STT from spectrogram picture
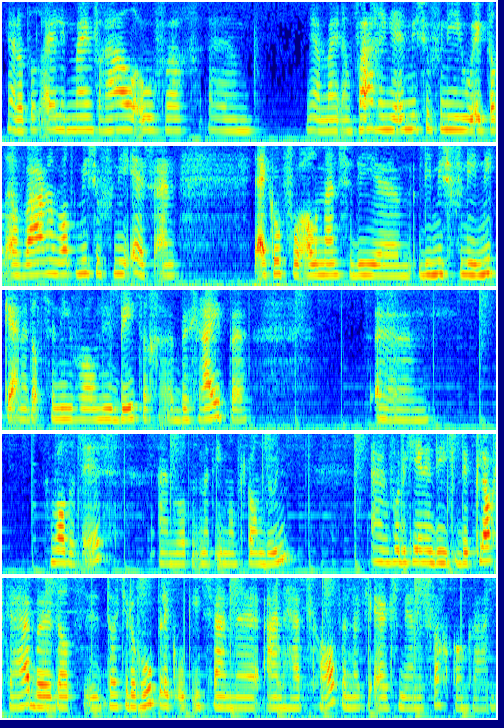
Ja, dat was eigenlijk mijn verhaal over um, ja, mijn ervaringen in misofonie, hoe ik dat ervaar en wat misofonie is. En ja, ik hoop voor alle mensen die, uh, die misofonie niet kennen, dat ze in ieder geval nu beter uh, begrijpen um, wat het is en wat het met iemand kan doen. En voor degenen die de klachten hebben, dat, dat je er hopelijk ook iets aan, uh, aan hebt gehad en dat je ergens mee aan de slag kan gaan.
